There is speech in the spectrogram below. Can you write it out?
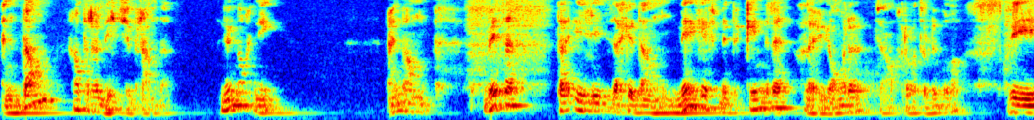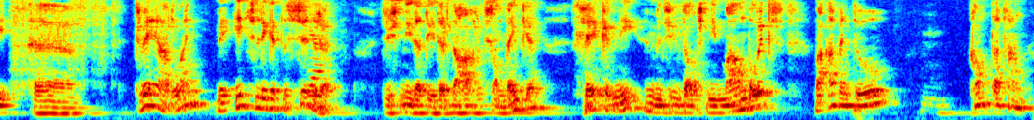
En dan gaat er een lichtje branden. Nu nog niet. En dan, weet je, dat is iets dat je dan meegeeft met de kinderen, alleen jongeren, het zijn al grote lubbelen, die uh, twee jaar lang met iets liggen te sudderen. Dus niet dat die er dagelijks aan denken, zeker niet, misschien zelfs niet maandelijks, maar af en toe komt dat van,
